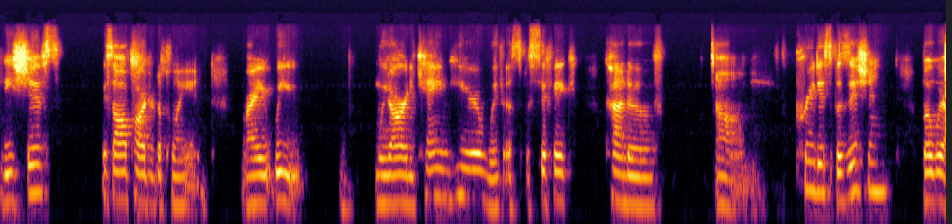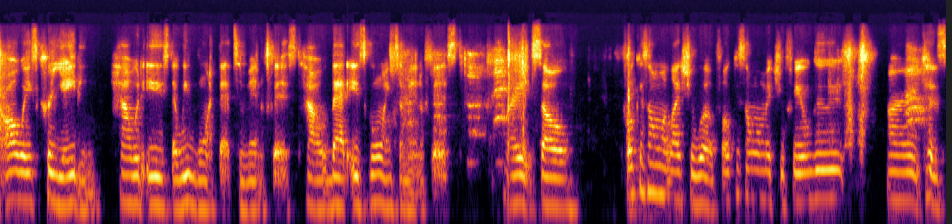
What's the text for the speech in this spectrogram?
these shifts, it's all part of the plan, right? We we already came here with a specific kind of um, predisposition, but we're always creating how it is that we want that to manifest, how that is going to manifest, right? So focus on what lights you up focus on what makes you feel good all right because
